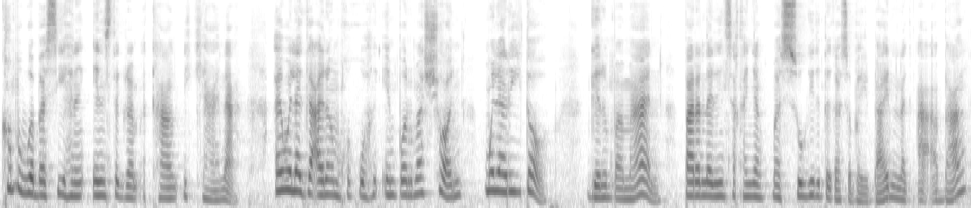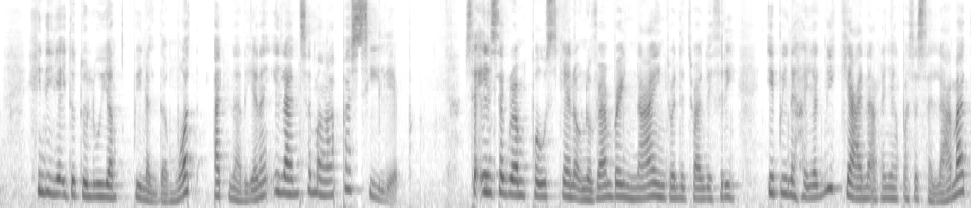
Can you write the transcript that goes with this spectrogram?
Kung pagbabasihan ng Instagram account ni Kiana, ay wala gaano makukuhang impormasyon mula rito. Ganun pa man, para na rin sa kanyang masugid na taga-subaybay na nag-aabang, hindi niya ito tuluyang pinagdamot at nariyan ang ilan sa mga pasilip. Sa Instagram post niya noong November 9, 2023, ipinahayag ni Kiana ang kanyang pasasalamat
